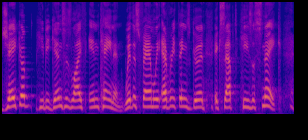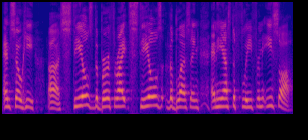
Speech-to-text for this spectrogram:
Jacob, he begins his life in Canaan. With his family, everything's good except he's a snake. And so he uh, steals the birthright, steals the blessing, and he has to flee from Esau.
